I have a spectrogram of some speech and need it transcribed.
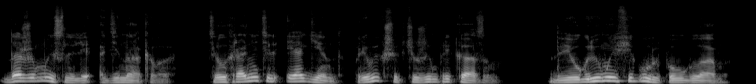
даже мыслили одинаково. Телохранитель и агент, привыкший к чужим приказам. Две угрюмые фигуры по углам,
